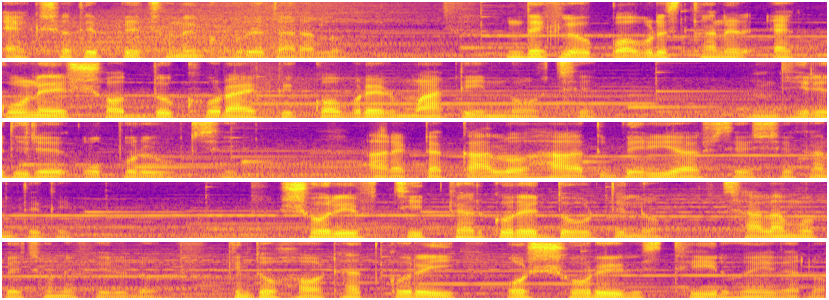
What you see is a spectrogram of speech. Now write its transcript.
একসাথে পেছনে ঘুরে দাঁড়াল। দেখল কবরস্থানের এক কোণে সদ্য খোঁড়া একটি কবরের মাটি নড়ছে। ধীরে ধীরে ওপরে উঠছে আর একটা কালো হাত বেরিয়ে আসছে সেখান থেকে। শরীফ চিৎকার করে দৌড় দিল সালামও পেছনে ফিরল, কিন্তু হঠাৎ করেই ওর শরীর স্থির হয়ে গেল।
